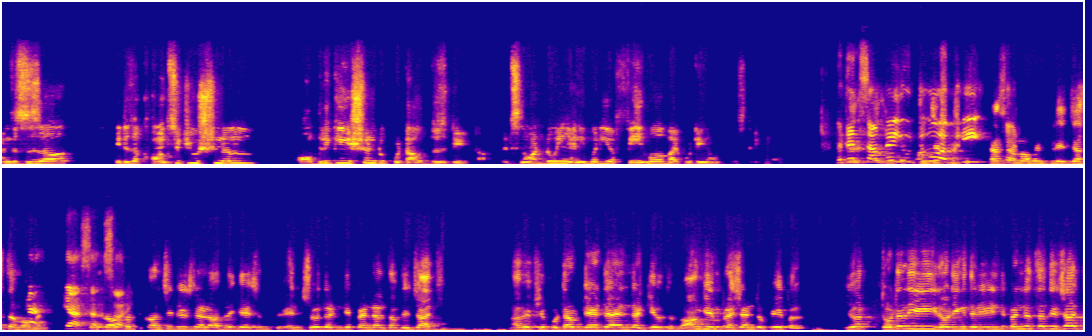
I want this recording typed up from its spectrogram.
And this is a, it is a constitutional obligation to put out this data. It's not doing anybody a favor by putting out those things. But in some way, you do agree. Just sorry. a moment, please. Just a moment. Yeah, yeah sir. There's also constitutional obligation to ensure the independence of the judge. Now, if you put out data and that gives wrong impression to people, you are totally eroding the independence of the judge.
